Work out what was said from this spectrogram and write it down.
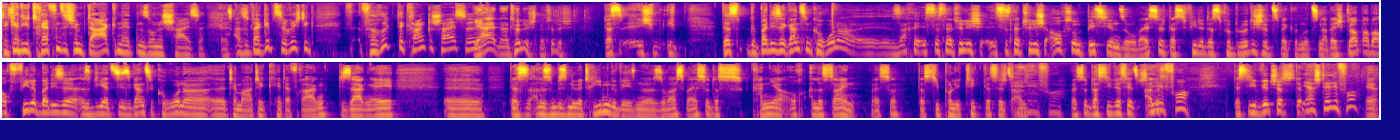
Digga, die treffen sich im Darknet und so eine Scheiße. Also da gibt's so richtig verrückte, kranke Scheiße. Ja, natürlich, natürlich. Das, ich, ich, das, bei dieser ganzen Corona-Sache ist das natürlich, ist das natürlich auch so ein bisschen so, weißt du, dass viele das für politische Zwecke nutzen. Aber ich glaube aber auch viele bei dieser, also die jetzt diese ganze Corona-Thematik hinterfragen, die sagen, ey, äh, das ist alles ein bisschen übertrieben gewesen oder sowas, weißt du, das kann ja auch alles sein, weißt du, dass die Politik das jetzt Stell alles, dir vor. weißt du, dass die das jetzt Stell dir alles, vor. dass die Wirtschaft, Ja, stell dir vor. ja,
